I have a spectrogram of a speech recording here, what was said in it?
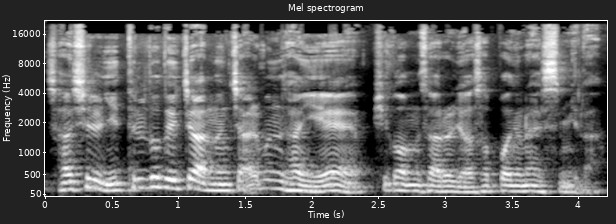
사실 이틀도 되지 않는 짧은 사이에 피 검사를 여섯 번이나 했습니다.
